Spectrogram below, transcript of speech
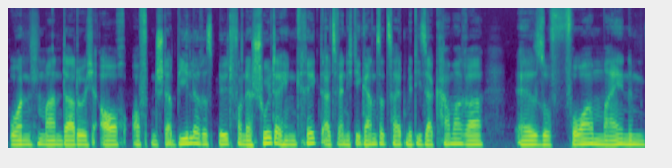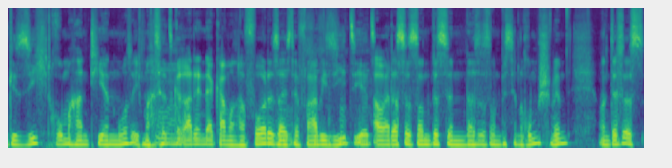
und man dadurch auch oft ein stabileres Bild von der Schulter hinkriegt, als wenn ich die ganze Zeit mit dieser Kamera äh, so vor meinem Gesicht rumhantieren muss. Ich mache es jetzt Mhm. gerade in der Kamera vor, das heißt, der Fabi sieht sie jetzt, aber dass es so ein bisschen, dass es so ein bisschen rumschwimmt und das ist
